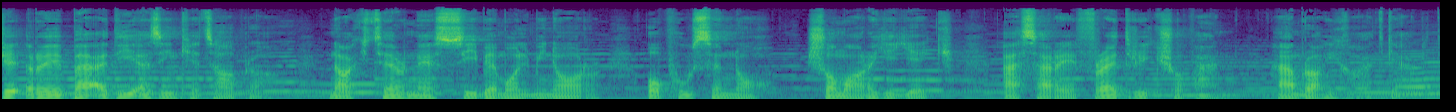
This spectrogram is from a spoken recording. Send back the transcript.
شعر بعدی از این کتاب را. ناکترن سیب مولمینور اپوس نه شماره یک اثر فردریک شوپن همراهی خواهد کرد.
